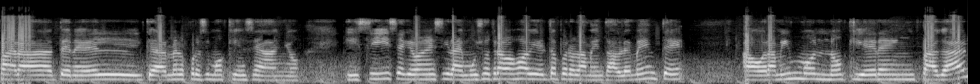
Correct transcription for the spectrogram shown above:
para tener quedarme los próximos 15 años. Y sí, sé que van a decir, hay mucho trabajo abierto, pero lamentablemente ahora mismo no quieren pagar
